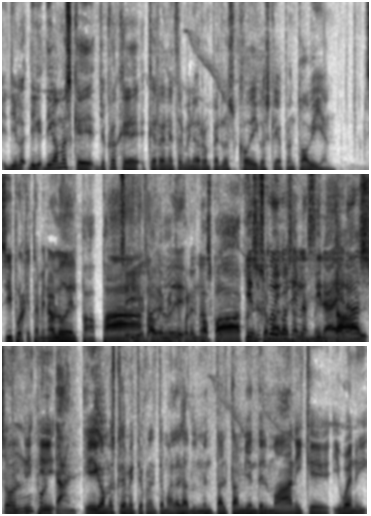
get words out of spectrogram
digamos que yo creo que, que René terminó de romper los códigos que de pronto habían. Sí, porque también hablo del papá. sí, o sea, se metió con el papá, con Y el esos tema de la códigos en las tiraderas son y- y- importantes. Y, digamos que se metió con el tema de la salud mental también del man y que, y bueno, y,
